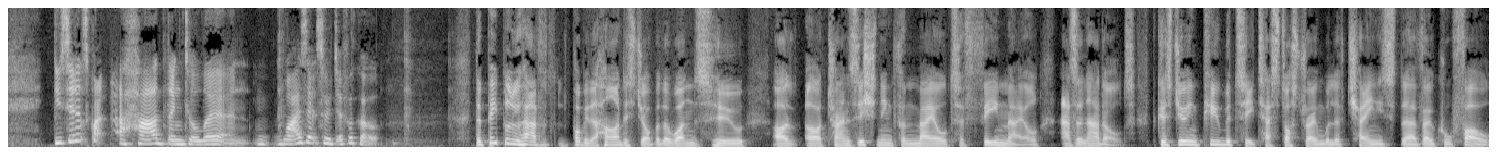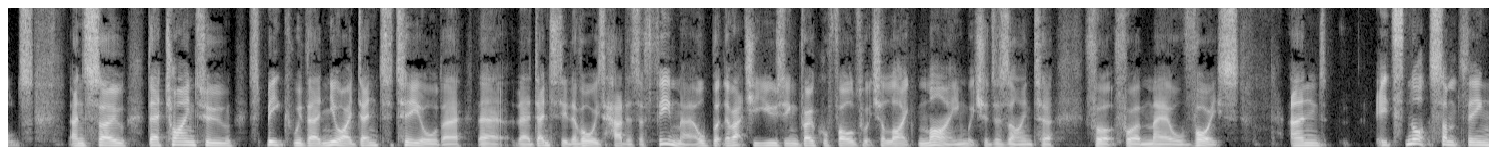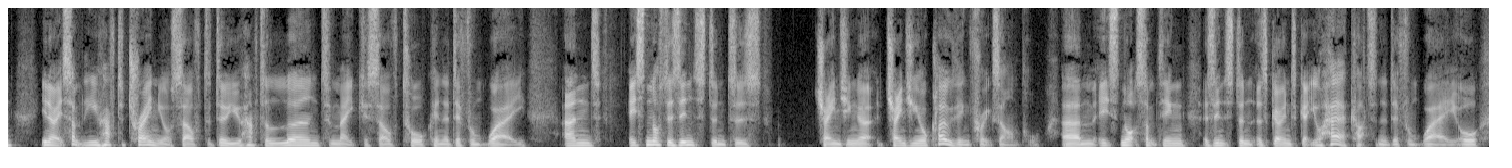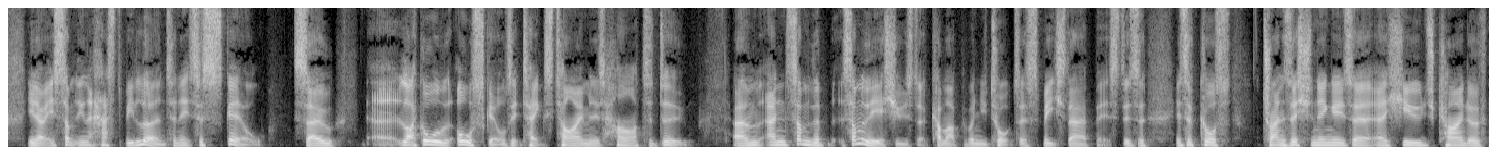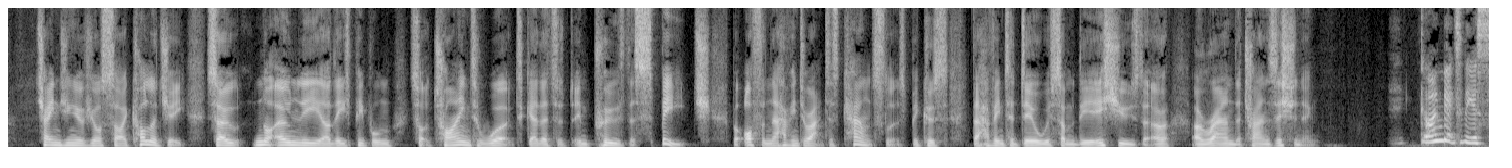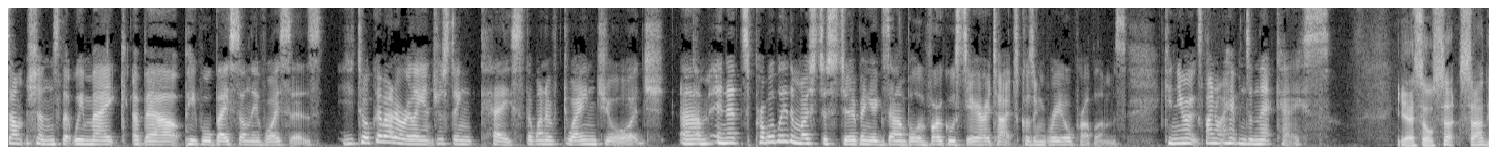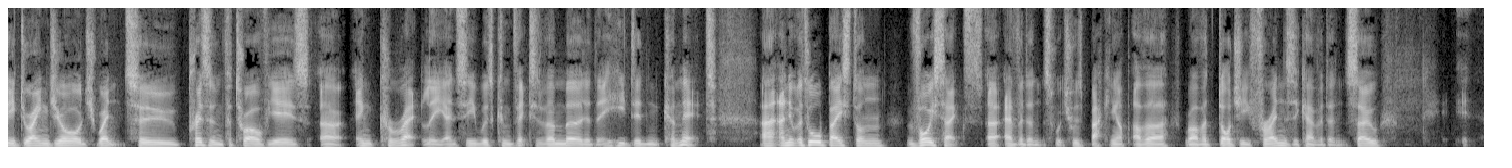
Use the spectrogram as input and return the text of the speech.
you said it's quite a hard thing to learn. Why is that so difficult? The people who have probably the hardest job are the ones who are, are transitioning from male to female as an adult, because during puberty, testosterone will have changed their vocal folds. And so they're trying to speak with their new identity or their, their, their identity they've always had as a female, but they're actually using vocal folds which are like mine, which are designed to, for, for a male voice. And it's not something you know it's something you have to train yourself to do. You have to learn to make yourself talk in a different way. And it's not as instant as changing uh, changing your clothing for example. Um, it's not something as instant as going to get your hair cut in a different way or you know it's something that has to be learnt and it's a skill. So uh, like all all skills it takes time and it's hard to do. Um, and some of the some of the issues that come up when you talk to a speech therapist is is of course transitioning is a, a huge kind of changing of your psychology. So not only are these people sort of trying to work together to improve the speech, but often they're having to act as counselors because they're having to deal with some of the issues that are around the transitioning. Going back to the assumptions that we make about people based on their voices, you talk about a really interesting case, the one of Dwaine George, um, and it's probably the most disturbing example of vocal stereotypes causing real problems. Can you explain what happened in that case? Yeah, so sadly, Dwaine George went to prison for 12 years uh, incorrectly, and so he was convicted of a murder that he didn't commit. Uh, and it was all based on voice ex- uh, evidence, which was backing up other rather dodgy forensic evidence. So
